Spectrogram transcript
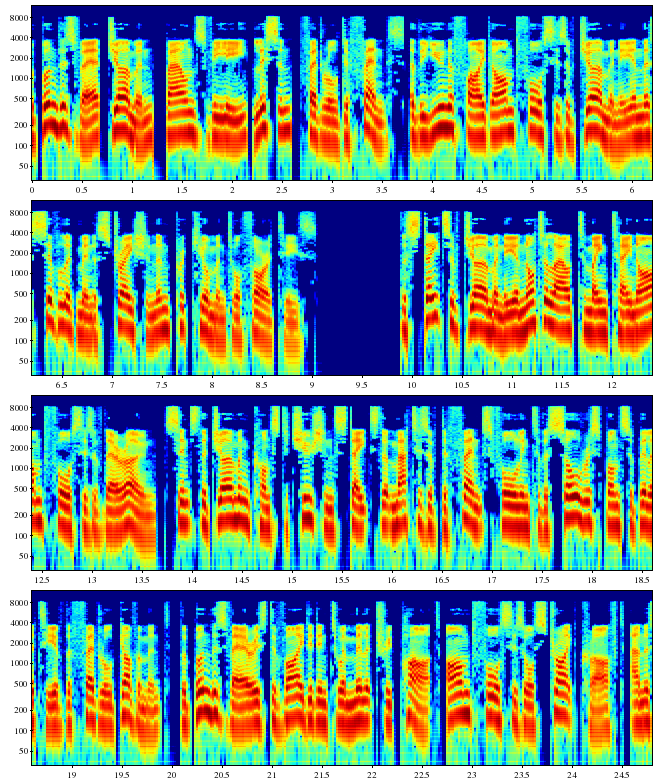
The Bundeswehr German, Bundeswehr listen, Federal Defense are the unified armed forces of Germany and their civil administration and procurement authorities. The states of Germany are not allowed to maintain armed forces of their own, since the German constitution states that matters of defense fall into the sole responsibility of the federal government. The Bundeswehr is divided into a military part, armed forces or Streitkraft, and a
